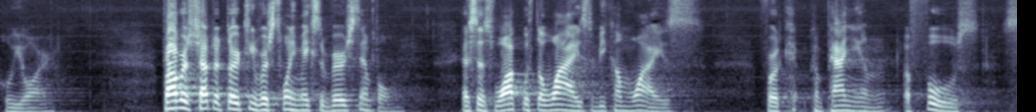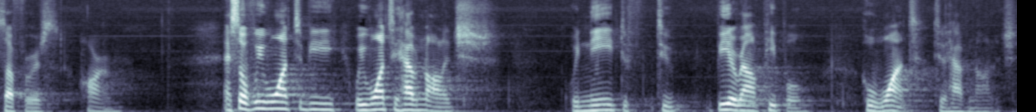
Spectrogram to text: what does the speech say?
who you are. Proverbs chapter 13, verse 20 makes it very simple. It says, Walk with the wise to become wise, for a companion of fools suffers harm. And so if we want to be, we want to have knowledge, we need to, to be around people who want to have knowledge.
